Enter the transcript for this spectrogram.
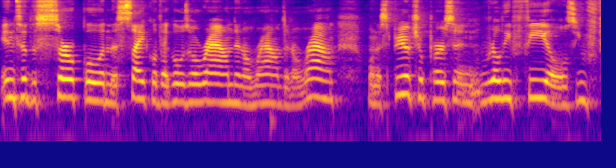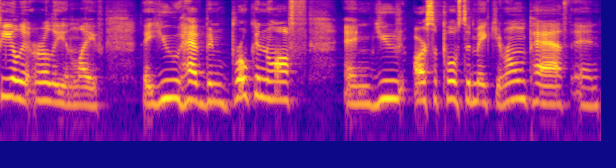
into the circle and the cycle that goes around and around and around. When a spiritual person really feels, you feel it early in life, that you have been broken off and you are supposed to make your own path. And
